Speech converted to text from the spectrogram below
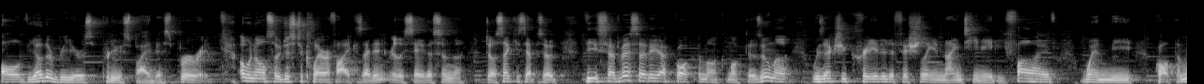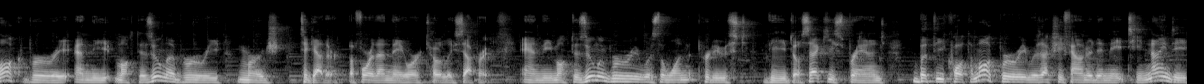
all of the other beers produced by this brewery. Oh, and also just to clarify, because I didn't really say this in the Dos Equis episode, the Cerveceria Cuauhtemoc Moctezuma was actually created officially in 1985 when the Cuauhtemoc Brewery and the Moctezuma Brewery merged together. Before then, they were totally separate. And the Moctezuma Brewery was the one that produced the Dos Equis brand, but the Cuauhtemoc Brewery was actually founded in 1890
